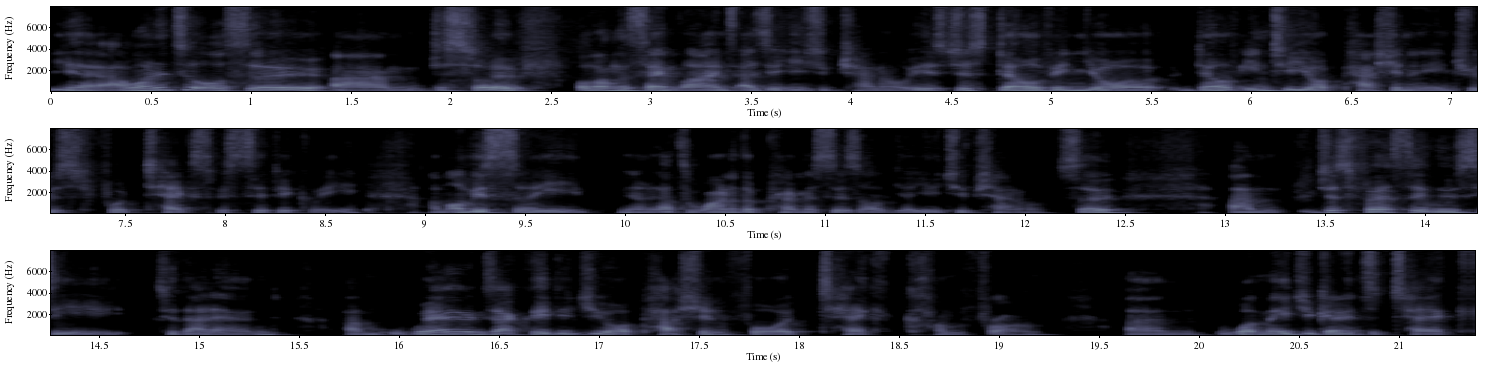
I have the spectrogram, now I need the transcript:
yeah, I wanted to also um, just sort of along the same lines as your YouTube channel is just delve in your delve into your passion and interest for tech specifically. Um, obviously, you know that's one of the premises of your YouTube channel. So, um, just firstly, Lucy, to that end, um, where exactly did your passion for tech come from? Um, what made you get into tech,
